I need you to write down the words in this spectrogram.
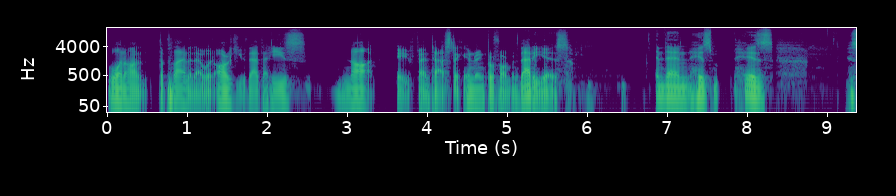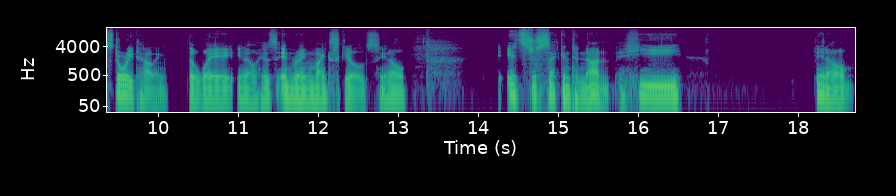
one on the planet that would argue that that he's not a fantastic in-ring performer. That he is. And then his his his storytelling, the way, you know, his in-ring mic skills, you know, it's just second to none. He you know,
